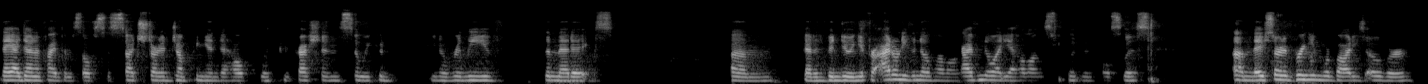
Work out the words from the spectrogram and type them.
they identified themselves as such, started jumping in to help with compressions so we could, you know, relieve the medics um, that had been doing it for I don't even know how long. I have no idea how long these people had been pulseless. Um, they started bringing more bodies over.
